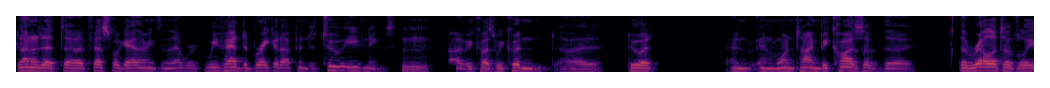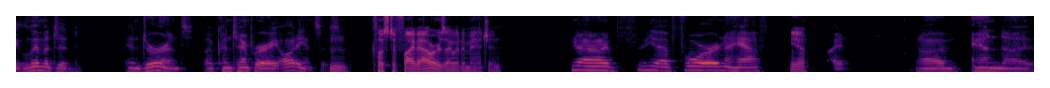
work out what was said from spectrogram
done it at uh, festival gatherings and that we're, we've had to break it up into two evenings mm. uh, because we couldn't uh, do it in in one time because of the the relatively limited endurance of contemporary audiences. Mm. Close to five hours, I would imagine. Yeah, yeah, four and a half. Yeah, right. Um, and uh,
